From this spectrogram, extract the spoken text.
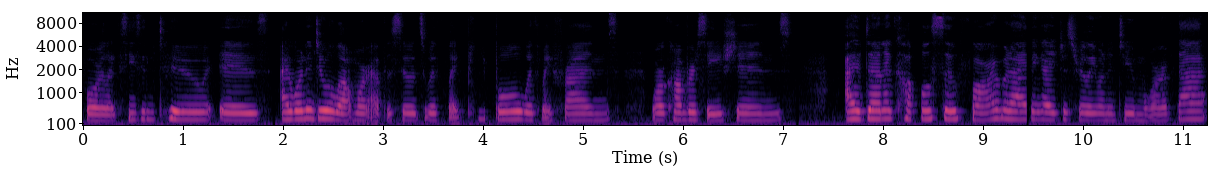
for like season two is I want to do a lot more episodes with like people, with my friends, more conversations. I've done a couple so far, but I think I just really want to do more of that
